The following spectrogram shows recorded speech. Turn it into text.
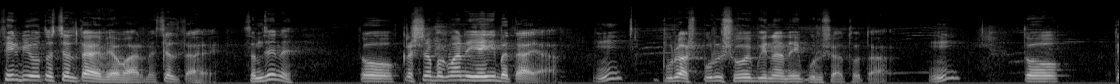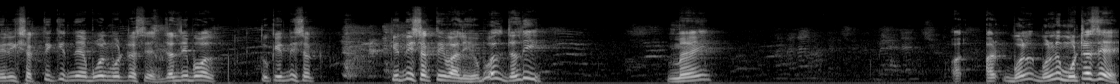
फिर भी वो तो चलता है व्यवहार में चलता है। समझे न? तो कृष्ण भगवान ने यही बताया हम्म? पुरुष पुरुष हो बिना नहीं पुरुषार्थ होता। हुँ? हम्म? तो तेरी शक्ति कितनी है? बोल मोटे से। जल्दी बोल। तू कितनी शक, कितनी शक्ति वाली हो? बोल जल्दी। मैं? बोल बोलने मोटे से।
